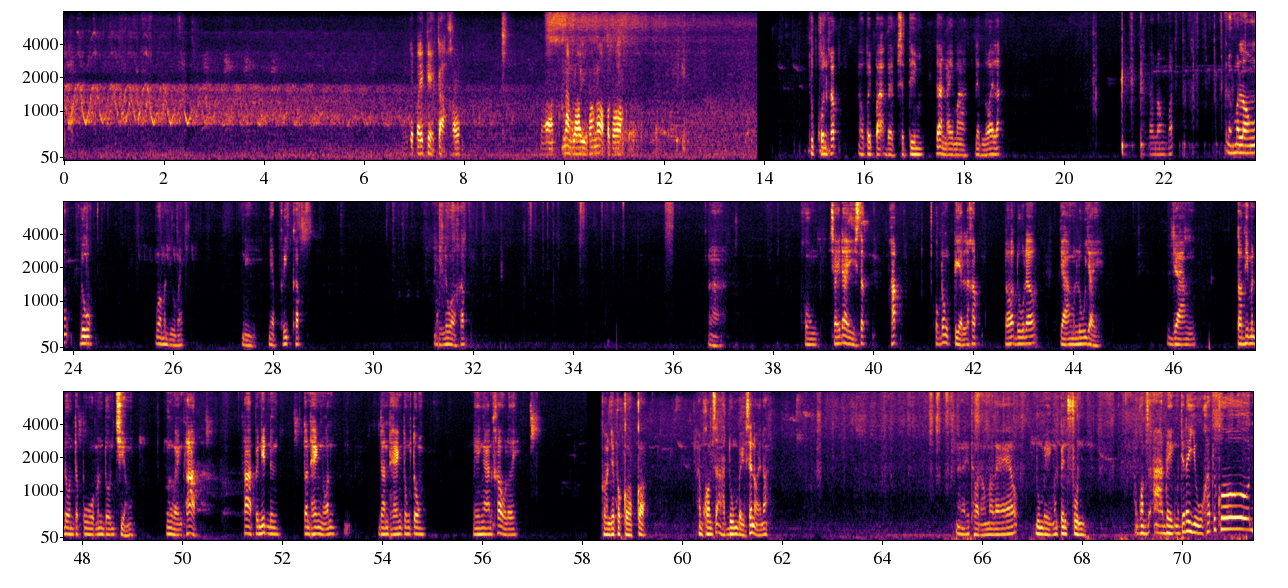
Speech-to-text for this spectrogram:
จะไปเกะกะเขามานั่งรออยู่ข้างนอกก็พอ ทุกคนครับ เอาไปปะแบบสตรีมด้านในมาเรียบร้อยล้วเราลองมาเรามาลองดูว่ามันอยู่ไหม นี่เงียบกริบครับ ไม่รั่วครับอ่าคงใช้ได้อีกสักพัก คงต้องเปลี่ยนแล้วครับแล้วดูแล้วยางมันรูใหญ่ ยางตอนที่มันโดนตะปูมันโดนเฉียงลุงแหวงพลาดพลาดไปนิดนึง ตอนแทงหนอน ดันแทงตรงๆ ในงานเข้าเลย ก่อนจะประกอบก็ ทำความสะอาดดุมเบรกซะหน่อยเนาะนั่นแหละถอดออกมาแล้วดุมเบรกมันเป็นฝุ่นทำความสะอาดเบรกมันจะได้อยู่ครับทุกคน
